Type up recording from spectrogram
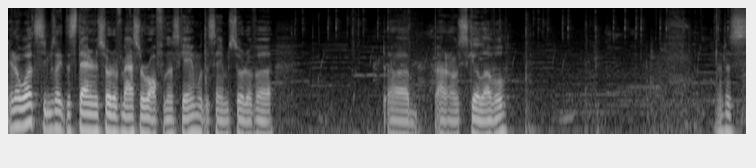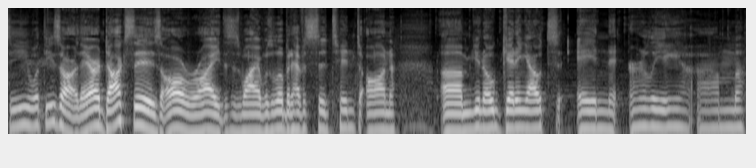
You know what? Seems like the standard sort of master raffle in this game with the same sort of uh uh I don't know, skill level. Let us see what these are. They are doxes. All right. This is why I was a little bit hesitant on, um, you know, getting out an early, um,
